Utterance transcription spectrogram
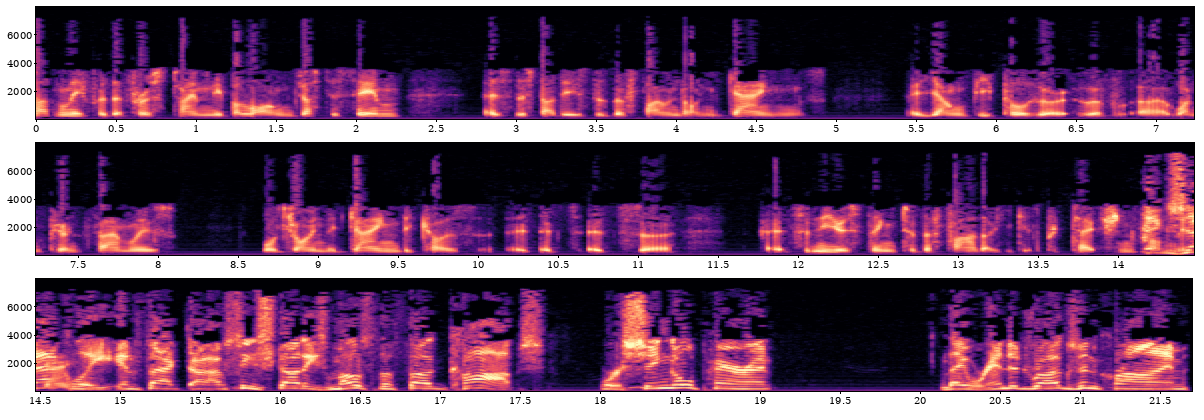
suddenly for the first time they belong, just the same as the studies that they've found on gangs. Uh, young people who, are, who have uh, one-parent families will join the gang because it, it's it's uh, it's the nearest thing to the father. He gets protection from Exactly. In fact, I've seen studies. Most of the thug cops were single parent. They were into drugs and crime.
